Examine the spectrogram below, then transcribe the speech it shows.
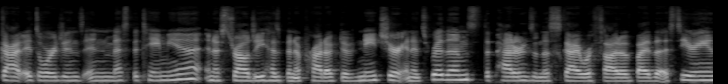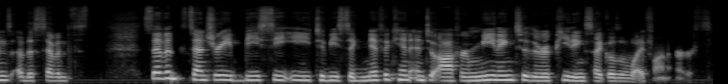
got its origins in Mesopotamia, and astrology has been a product of nature and its rhythms. The patterns in the sky were thought of by the Assyrians of the seventh. 7th century BCE to be significant and to offer meaning to the repeating cycles of life on Earth.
